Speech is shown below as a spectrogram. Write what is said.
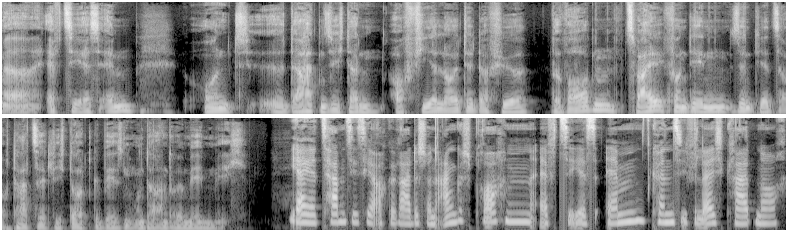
äh, FCSM. Und äh, da hatten sich dann auch vier Leute dafür beworben. Zwei von denen sind jetzt auch tatsächlich dort gewesen, unter anderem eben ich. Ja, jetzt haben Sie es ja auch gerade schon angesprochen, FCSM. Können Sie vielleicht gerade noch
